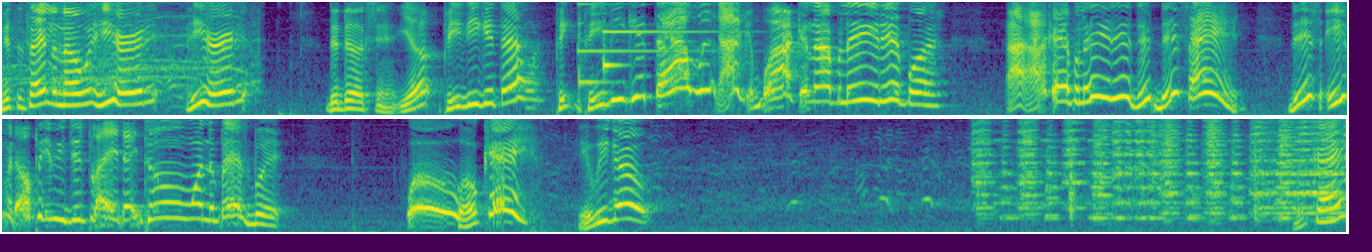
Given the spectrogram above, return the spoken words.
Mr. Taylor know it. He heard it. He heard it. Deduction. Yep. PV get that one. P- PV get that one. I can, boy, I cannot believe it, boy. I, I can't believe it. This, this sad. This, even though PV just played they tune wasn't the best, but whoa, okay. Here we go. Okay.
